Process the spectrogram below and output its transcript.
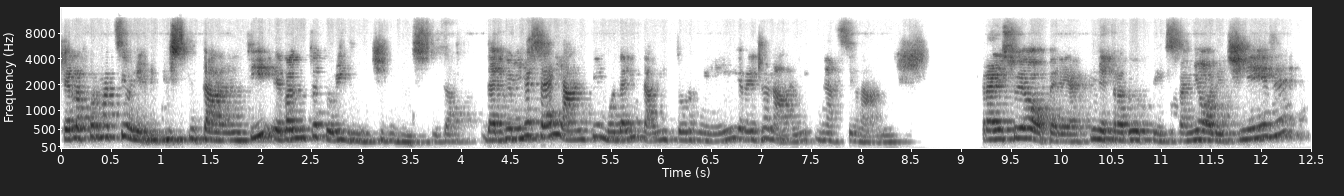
Per la formazione di disputanti e valutatori giudici di disputa, dal 2006 anche in modalità di tornei regionali e nazionali. Tra le sue opere, alcune tradotte in spagnolo e cinese,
